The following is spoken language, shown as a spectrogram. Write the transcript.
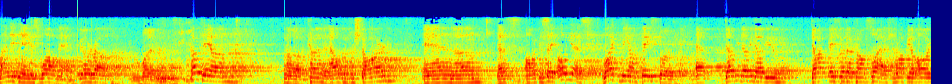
my nickname is Wild Man. Billy Ralph, whatever. Okay, um, uh, kind of an album for Star, and um, that's all I can say. Oh yes, like me on Facebook at www.facebook.com slash Rafael R.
